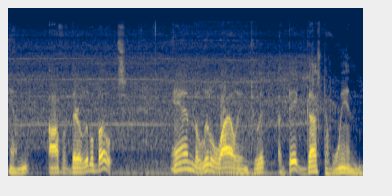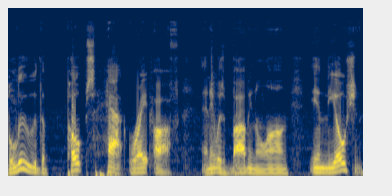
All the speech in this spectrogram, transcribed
him off of their little boats. And a little while into it, a big gust of wind blew the Pope's hat right off, and it was bobbing along in the ocean.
